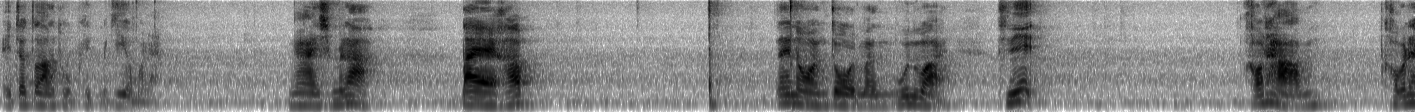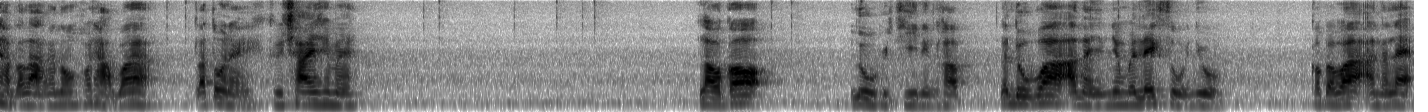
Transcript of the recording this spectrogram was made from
ไอ้เจ้าตารางถูกผิดเมื่อกี้ออกมาแล้ว ง่ายใช่ไหมล่ะ แต่ครับ แน่นอนโจทย์มันวุ่นวาย ทีนี้เขาถามเขาไม่ได้ถามตารางกันเนาะเขาถามว่าแล้วตัวไหนคือใช่ใช่ไหมเราก็ลูปอีกทีหนึ่งครับ แล้วดูว่าอันไหนยังเป็นเลขศูนย์อยู่ ก็แปลว่าอันนั้นแหละ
